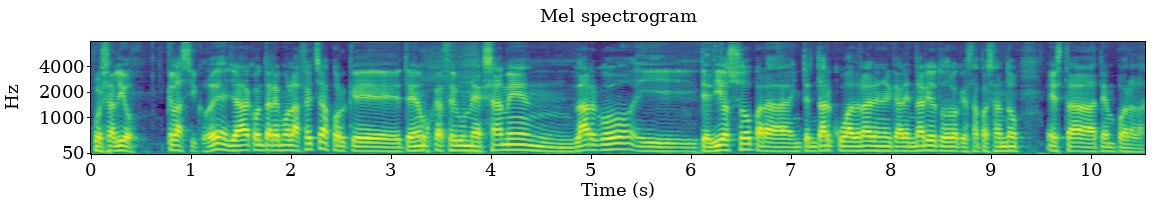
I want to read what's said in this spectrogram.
Pues salió. Clásico, ¿eh? ya contaremos las fechas porque tenemos que hacer un examen largo y tedioso para intentar cuadrar en el calendario todo lo que está pasando esta temporada.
